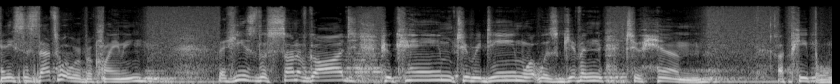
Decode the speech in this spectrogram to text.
And he says that's what we're proclaiming that he's the Son of God who came to redeem what was given to him, a people.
